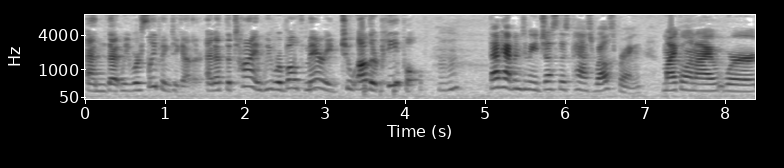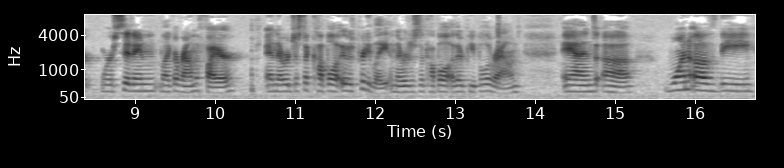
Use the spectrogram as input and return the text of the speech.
and that we were sleeping together. And at the time, we were both married to other people. That happened to me just this past Wellspring. Michael and I were were sitting like around the fire, and there were just a couple. It was pretty late, and there were just a couple other people around, and uh, one of the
